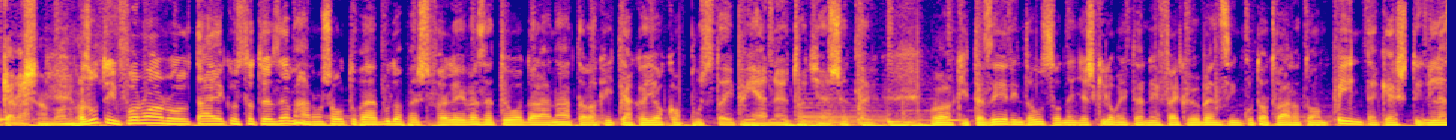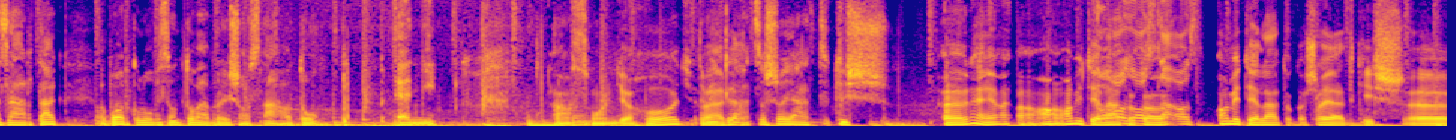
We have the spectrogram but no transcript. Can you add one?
kevesen vannak. Az útinform arról tájékoztat, hogy az M3-as autópálya Budapest felé vezető oldalán átalakítják a Jakab pusztai pihenőt, hogyha esetleg valakit ez érint. A 24-es kilométernél fekvő benzinkutat várhatóan péntek estig lezárták, a parkoló viszont továbbra is használható. Ennyi. Azt mondja, hogy... Te mit látsz a saját kis Uh, ne, a, a, amit, én Ja, az- látok az- a, az- amit én látok a saját kis uh,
